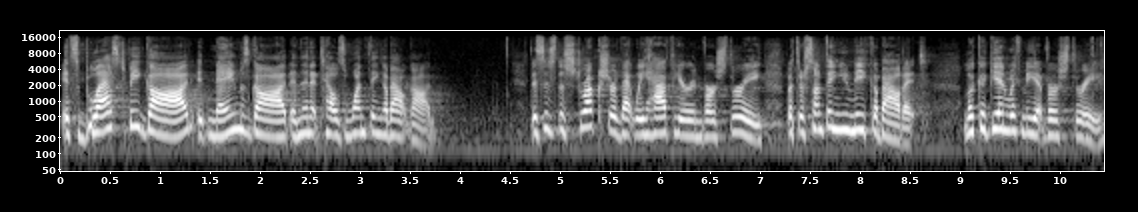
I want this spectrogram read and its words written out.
it's blessed be God, it names God, and then it tells one thing about God. This is the structure that we have here in verse 3, but there's something unique about it. Look again with me at verse 3.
